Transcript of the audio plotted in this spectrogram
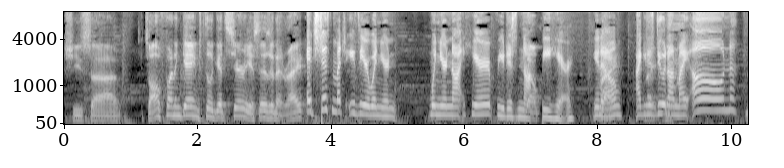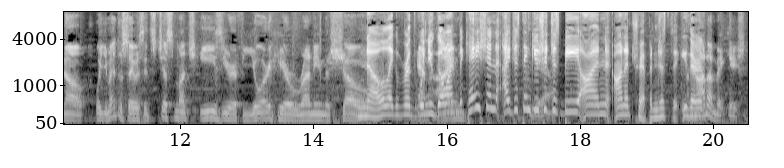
she's uh it's all fun and games till it gets serious, isn't it, right? It's just much easier when you're when you're not here for you to just not No. be here. You know, Right, I can just do it no. on my own. No, what you meant to say was it's just much easier if you're here running the show. No, like for, when you go on I'm- vacation, I just think you should just be on on a trip and just either not on vacation.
